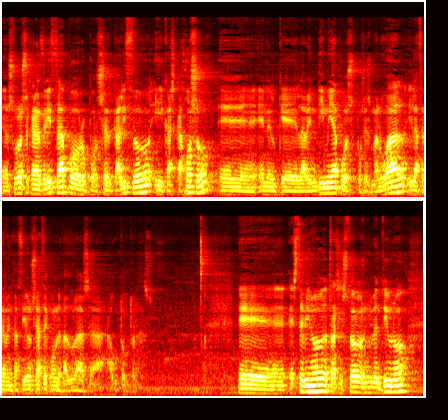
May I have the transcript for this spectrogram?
El suelo se caracteriza por, por ser calizo y cascajoso, en el que la vendimia pues, pues es manual y la fermentación se hace con levaduras autóctonas. este vino, Transistor 2021,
